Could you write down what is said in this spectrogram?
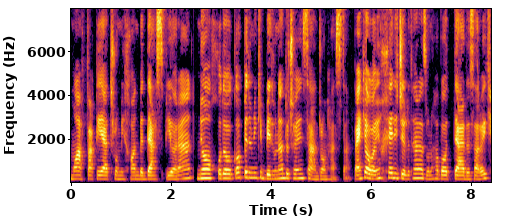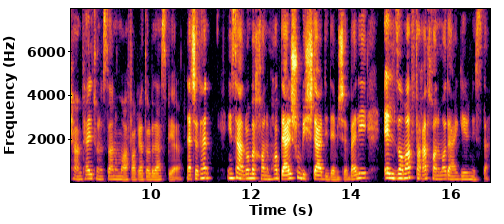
موفقیت رو می‌خوان به دست بیارن ناخداگاه بدونین که بدونن دچار این سندروم هستن. و اینکه آقایون خیلی جلوتر از اونها با دردسرای کمتری تونستن اون موفقیت رو به دست بیارن. نچتا این سندروم به خانم ها درشون بیشتر دیده میشه ولی الزاما فقط خانم ها درگیر نیستن.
